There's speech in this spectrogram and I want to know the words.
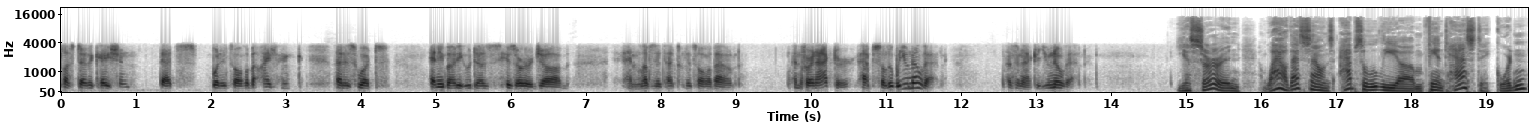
plus dedication. That's what it's all about, I think. That is what anybody who does his or her job and loves it. That's what it's all about. And for an actor, absolutely. Well, you know that. As an actor, you know that. Yes, sir. And wow, that sounds absolutely um, fantastic, Gordon.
